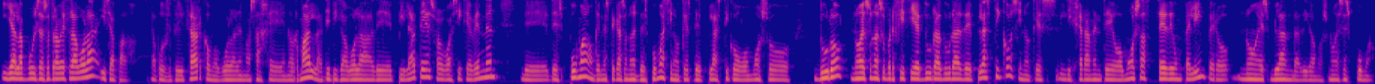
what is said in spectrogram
Y ya la pulsas otra vez la bola y se apaga la puedes utilizar como bola de masaje normal, la típica bola de pilates o algo así que venden de, espuma, aunque en este caso no es de espuma, sino que es de plástico gomoso duro. No es una superficie dura dura de plástico, sino que es ligeramente gomosa, cede un pelín, pero no es blanda, digamos, no es espuma.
